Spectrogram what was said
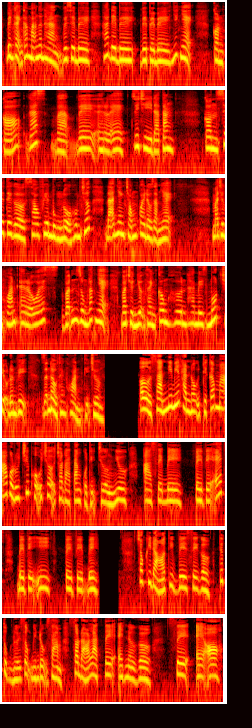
Bên cạnh các mã ngân hàng VCB, HDB, VPB nhích nhẹ, còn có GAS và VRE duy trì đà tăng. Còn CTG sau phiên bùng nổ hôm trước đã nhanh chóng quay đầu giảm nhẹ. Mã chứng khoán ROS vẫn rung lắc nhẹ và chuyển nhượng thành công hơn 21 triệu đơn vị, dẫn đầu thanh khoản thị trường. Ở sàn niêm yết Hà Nội thì các mã blue chip hỗ trợ cho đà tăng của thị trường như ACB, PVS, BVI, PVB. Trong khi đó thì VCG tiếp tục nới rộng biên độ giảm, sau đó là TNG, CEO.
